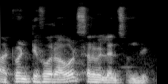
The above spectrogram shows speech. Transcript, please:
ట్వంటీ ఫోర్ అవర్స్ సర్వేలెన్స్ ఉంది.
